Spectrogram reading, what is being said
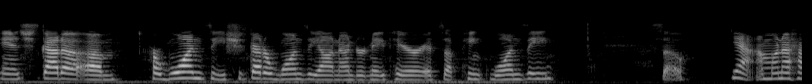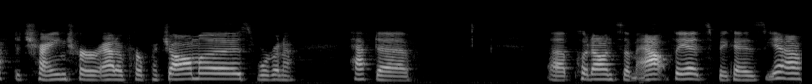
And she's got a, um, her onesie. She's got her onesie on underneath here. It's a pink onesie. So, yeah, I'm going to have to change her out of her pajamas. We're going to have to uh, put on some outfits because, yeah,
